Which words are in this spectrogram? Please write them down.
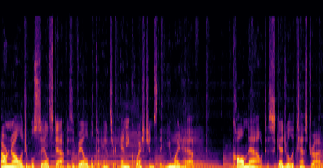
Our knowledgeable sales staff is available to answer any questions that you might have. Call now to schedule a test drive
